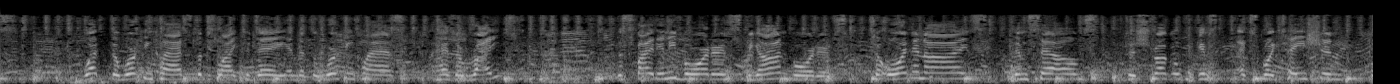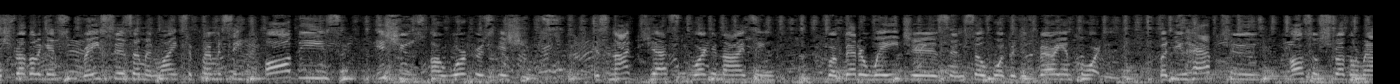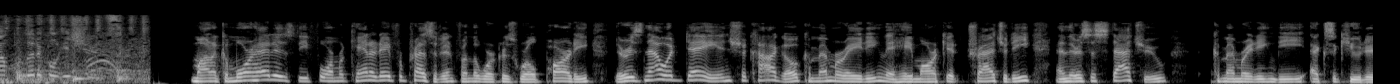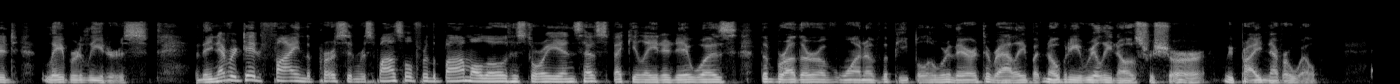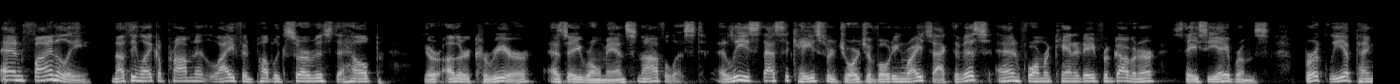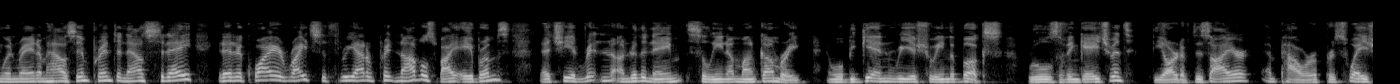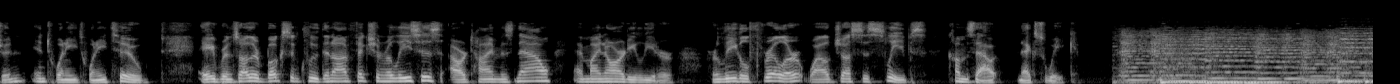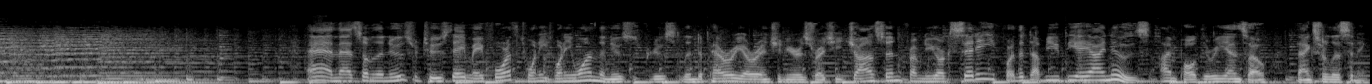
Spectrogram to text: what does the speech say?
what the working class looks like today and that the working class has a right despite any borders, beyond borders, to organize themselves, to struggle against exploitation, to struggle against racism and white supremacy. All these issues are workers' issues. It's not just organizing for better wages and so forth, which is very important, but you have to also struggle around political issues. Monica Moorhead is the former candidate for president from the Workers' World Party. There is now a day in Chicago commemorating the Haymarket tragedy, and there's a statue commemorating the executed labor leaders. They never did find the person responsible for the bomb, although historians have speculated it was the brother of one of the people who were there at the rally, but nobody really knows for sure. We probably never will. And finally, nothing like a prominent life in public service to help your other career as a romance novelist. At least that's the case for Georgia voting rights activist and former candidate for governor Stacey Abrams. Berkley, a Penguin Random House imprint, announced today it had acquired rights to three out-of-print novels by Abrams that she had written under the name Selena Montgomery and will begin reissuing the books Rules of Engagement, The Art of Desire, and Power of Persuasion in 2022. Abrams' other books include the nonfiction releases Our Time Is Now and Minority Leader. Her legal thriller, While Justice Sleeps, comes out next week. And that's some of the news for Tuesday, May 4th, 2021. The news was produced Linda Perry. Our engineer is Reggie Johnson from New York City for the WBAI News. I'm Paul DiRienzo. Thanks for listening.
